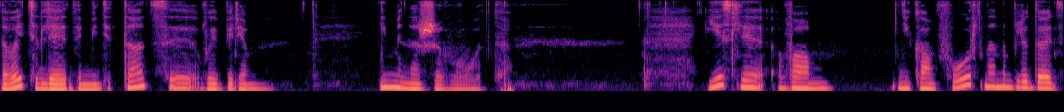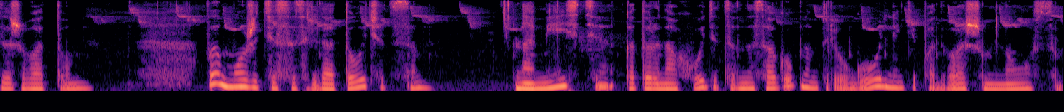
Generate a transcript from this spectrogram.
Давайте для этой медитации выберем именно живот. Если вам некомфортно наблюдать за животом, вы можете сосредоточиться на месте, который находится в носогубном треугольнике под вашим носом.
